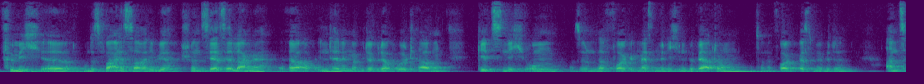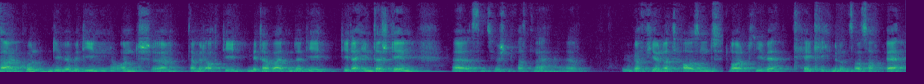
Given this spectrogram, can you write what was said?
für mich, äh, und das war eine Sache, die wir schon sehr, sehr lange äh, auch intern immer wieder wiederholt haben, geht es nicht um, also unser Erfolg messen wir nicht in Bewertungen, unseren Erfolg messen wir mit den Anzahl an Kunden, die wir bedienen und äh, damit auch die Mitarbeitenden, die, die dahinter stehen. Das sind inzwischen fast eine über 400.000 Leute, die wir täglich mit unserer Software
